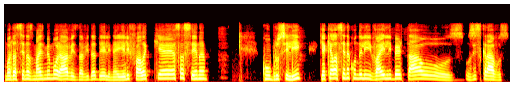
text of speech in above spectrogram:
uma das cenas mais memoráveis da vida dele, né? E ele fala que é essa cena com o Bruce Lee que é aquela cena quando ele vai libertar os, os escravos.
